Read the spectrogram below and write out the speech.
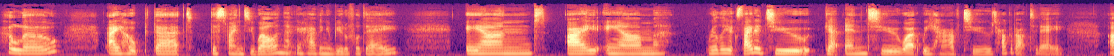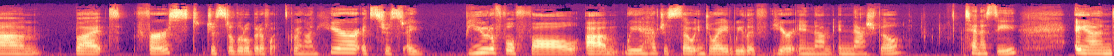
Hello. I hope that this finds you well and that you're having a beautiful day. And I am really excited to get into what we have to talk about today. Um, but first, just a little bit of what's going on here. It's just a beautiful fall. Um, we have just so enjoyed. We live here in um, in Nashville, Tennessee, and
